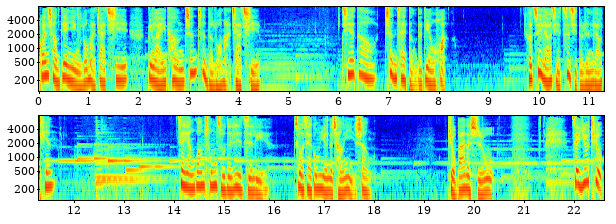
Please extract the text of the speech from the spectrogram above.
观赏电影《罗马假期》，并来一趟真正的罗马假期。接到正在等的电话，和最了解自己的人聊天，在阳光充足的日子里，坐在公园的长椅上。酒吧的食物，在 YouTube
